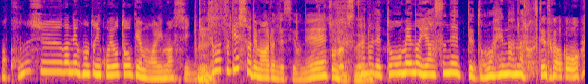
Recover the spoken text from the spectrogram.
まあ、今週がね、本当に雇用統計もありますし、月末月初でもあるんですよね。うん、そうなんですね。なので、当面の安値ってどの辺なんだろうっていうのが、こう、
